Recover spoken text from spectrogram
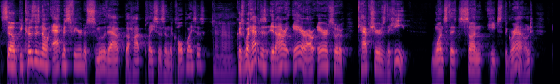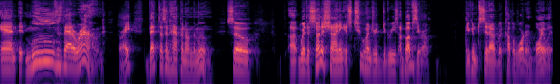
So because there's no atmosphere to smooth out the hot places and the cold places, Uh-huh. because what happens is in our air, our air sort of captures the heat once the sun heats the ground, and it moves that around. Right? That doesn't happen on the moon. So uh, where the sun is shining, it's 200 degrees above zero. You can sit out with a cup of water and boil it.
